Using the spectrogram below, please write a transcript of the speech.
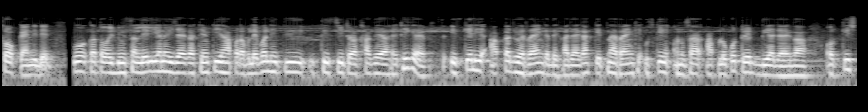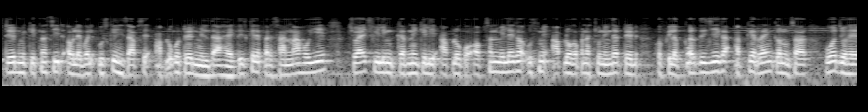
सौ कैंडिडेट वो का तो एडमिशन ले लिया नहीं जाएगा, क्योंकि यहाँ पर अवेलेबल ही तीस सीट रखा गया है, ठीक है तो इसके लिए आपका जो है रैंक देखा जाएगा, कितना रैंक है, उसके अनुसार आप लोग को ट्रेड दिया जाएगा, और किस ट्रेड में कितना सीट अवेलेबल उसके हिसाब से आप लोग को ट्रेड मिलता है तो इसके लिए परेशान ना होइए चॉइस फिलिंग करने के लिए आप लोग को ऑप्शन मिलेगा, उसमें आप लोग अपना चुनिंदा ट्रेड को फिलअप कर दीजिएगा, आपके रैंक अनुसार वो जो है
